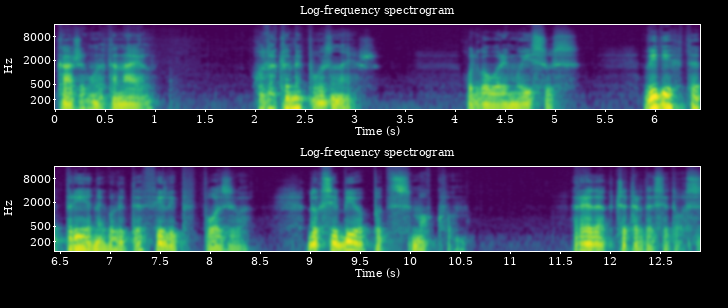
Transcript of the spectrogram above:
Kaže mu Natanael, odakle me poznaješ? Odgovori mu Isus, vidih te prije nego li te Filip pozva, dok si bio pod smokvom. Redak 48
